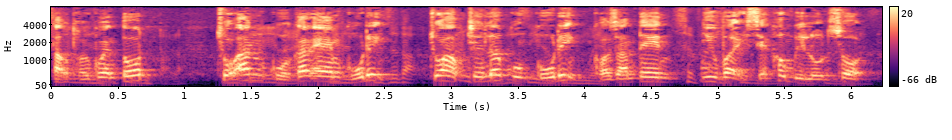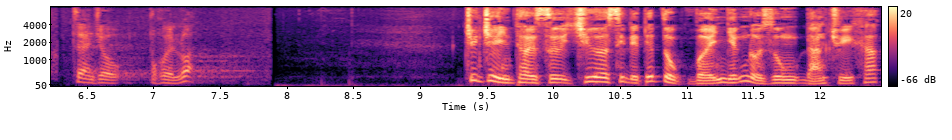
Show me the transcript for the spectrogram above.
tạo thói quen tốt. Chỗ ăn của các em cố định, chỗ học trên lớp cũng cố định, có dán tên. Như vậy sẽ không bị lộn xộn. Chương trình thời sự trưa xin được tiếp tục với những nội dung đáng chú ý khác.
